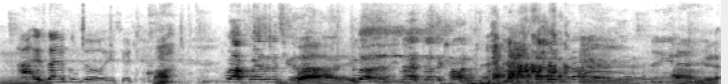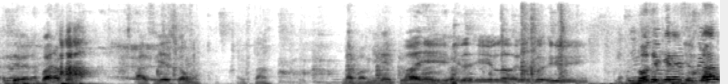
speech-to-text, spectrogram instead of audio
Mm. Ah, este año cumplo 18. ¿Ah? Va, puede ser una ciudad. Vaya. Tú vas, tú vas detrás de cámara. Mira, de verdad. Bueno, pues así es como ahí está la familia de tú. Ay, y, y- y lo- y los- y- No se quieren sentar.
